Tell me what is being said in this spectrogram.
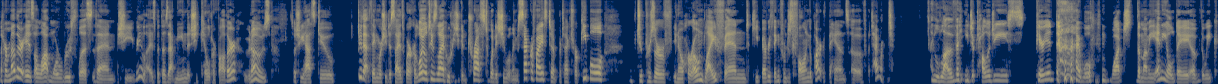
that her mother is a lot more ruthless than she realized. But does that mean that she killed her father? Who knows? So she has to do that thing where she decides where her loyalties lie, who she can trust, what is she willing to sacrifice to protect her people, to preserve, you know, her own life and keep everything from just falling apart at the hands of a tyrant. I love Egyptology period. I will watch The Mummy any old day of the week.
